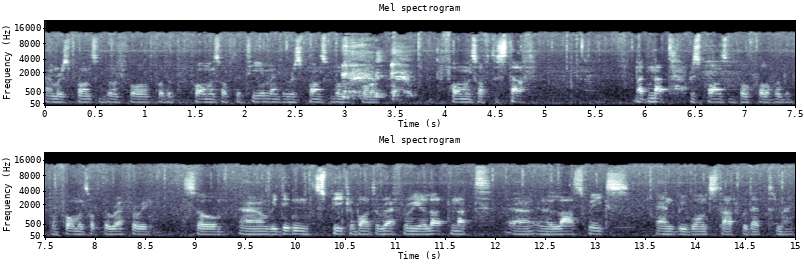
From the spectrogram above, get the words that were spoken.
I'm responsible for, for the performance of the team and responsible for the performance of the staff, but not responsible for, for the performance of the referee. So uh, we didn't speak about the referee a lot, not uh, in the last weeks, and we won't start with that tonight.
